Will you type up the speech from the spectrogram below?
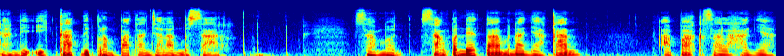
dan diikat di perempatan jalan besar. Sang pendeta menanyakan apa kesalahannya.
